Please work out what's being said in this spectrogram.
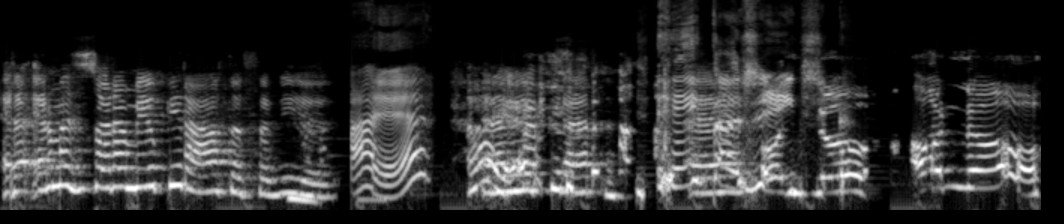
era, era uma história meio pirata, sabia? Ah, é? Era é? meio pirata. Eita, É. gente! Oh! Oh, no!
